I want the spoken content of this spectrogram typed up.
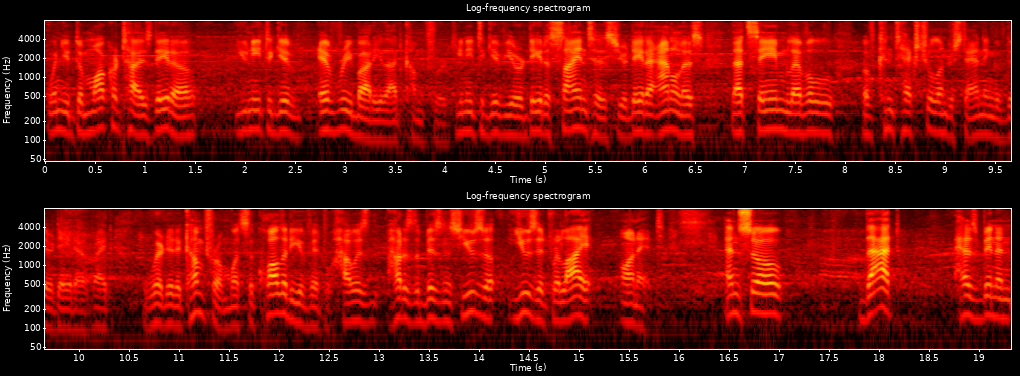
when you democratize data, you need to give everybody that comfort. You need to give your data scientists, your data analysts, that same level of contextual understanding of their data, right? Where did it come from? What's the quality of it? How, is, how does the business use use it, rely on it? And so that has been a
